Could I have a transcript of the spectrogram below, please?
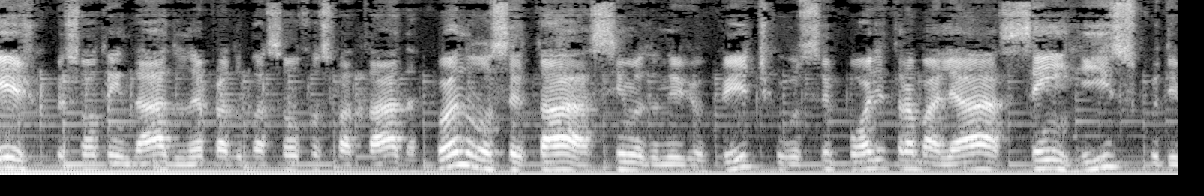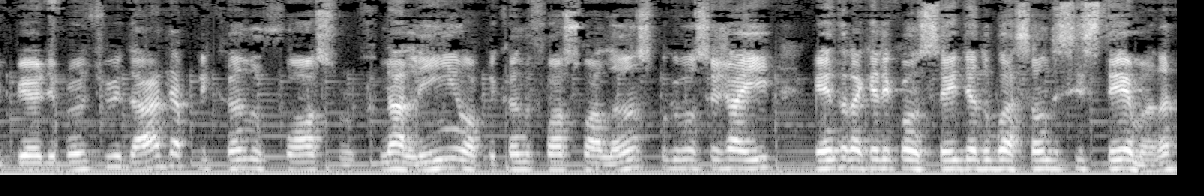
Manejo que o pessoal tem dado né, para adubação fosfatada, quando você está acima do nível crítico, você pode trabalhar sem risco de perda de produtividade aplicando fósforo na linha ou aplicando fósforo a lanço, porque você já aí entra naquele conceito de adubação de sistema. Né?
